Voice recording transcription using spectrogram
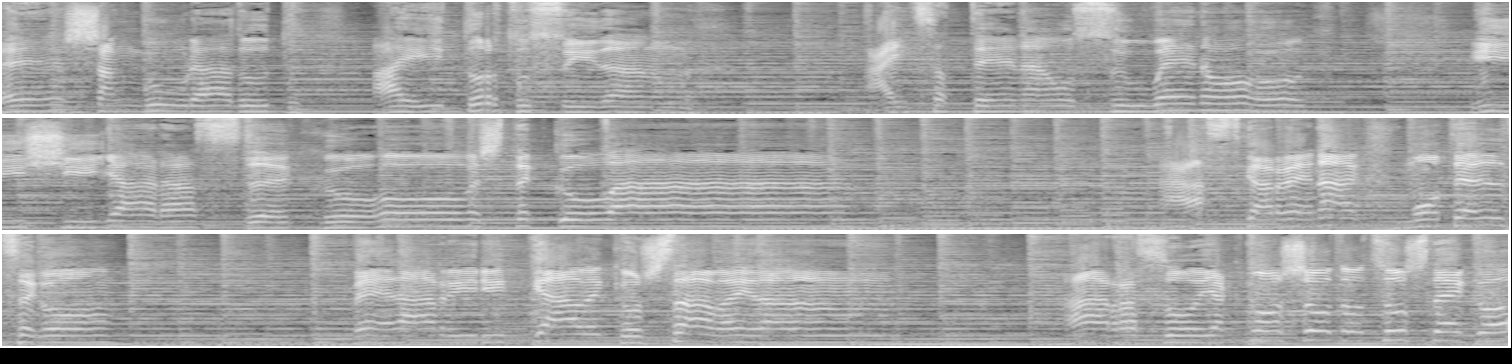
esan gura dut aitortu zidan. Aintzaten hau zuenok isilarazteko besteko bat. Azkarrenak moteltzeko belarririk gabeko zabaidan A raso jak muszą, to cóż tego?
